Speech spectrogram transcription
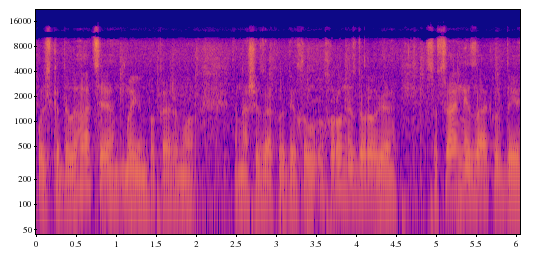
польська делегація, ми їм покажемо наші заклади охорони здоров'я, соціальні заклади.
